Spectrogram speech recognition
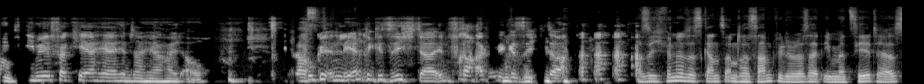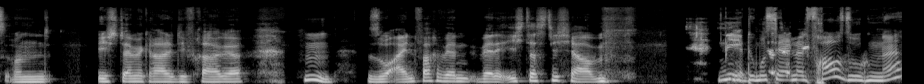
vom E-Mail-Verkehr her hinterher halt auch. Ich gucke in leere Gesichter, in fragende Gesichter. Also ich finde das ganz interessant, wie du das halt eben erzählt hast. Und ich stelle mir gerade die Frage, hm, so einfach werden, werde ich das nicht haben. Nee, ja, du musst ja eine Frau suchen, ne?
